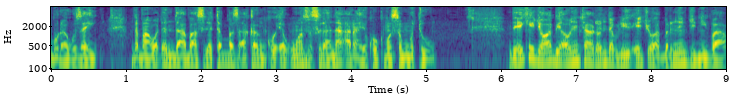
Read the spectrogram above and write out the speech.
buraguzai da ma waɗanda ba su da tabbas akan ko 'yan uwansu suna nan a raye ko kuma sun mutu. Da yake jawabi a wani taron who a birnin geneva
